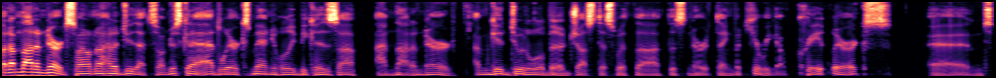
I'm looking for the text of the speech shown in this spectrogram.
But I'm not a nerd, so I don't know how to do that. So I'm just going to add lyrics manually because uh, I'm not a nerd. I'm going to do it a little bit of justice with uh, this nerd thing. But here we go. Create lyrics and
